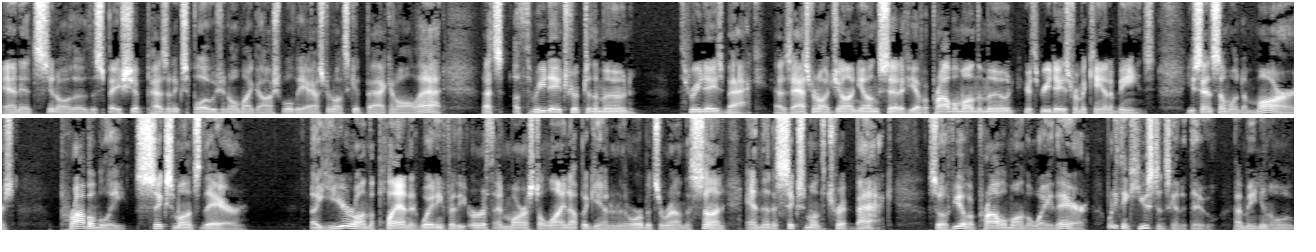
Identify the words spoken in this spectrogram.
and it's you know the, the spaceship has an explosion. Oh my gosh, will the astronauts get back and all that? That's a three day trip to the moon, three days back. As astronaut John Young said, if you have a problem on the moon, you're three days from a can of beans. You send someone to Mars, probably six months there, a year on the planet waiting for the Earth and Mars to line up again in their orbits around the sun, and then a six month trip back. So if you have a problem on the way there, what do you think Houston's going to do? I mean, you know,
